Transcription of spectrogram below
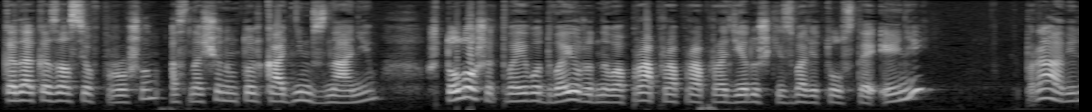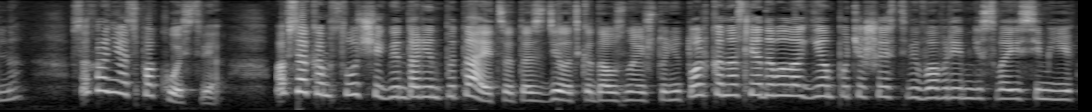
когда оказался в прошлом, оснащенным только одним знанием, что лошадь твоего двоюродного прапрапрапрадедушки звали Толстая Энни? Правильно, сохранять спокойствие – во всяком случае, Гвиндолин пытается это сделать, когда узнает, что не только наследовала ген путешествий во времени своей семьи,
